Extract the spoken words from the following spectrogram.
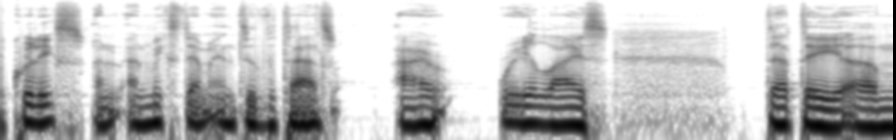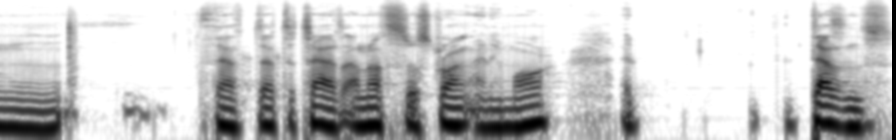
acrylics, and, and mix them into the tiles, I realize that they um, that that the tiles are not so strong anymore. It doesn't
